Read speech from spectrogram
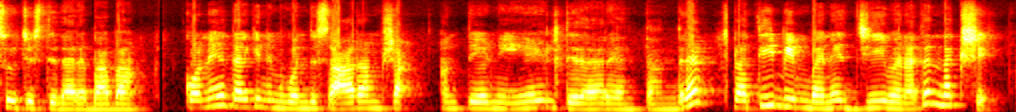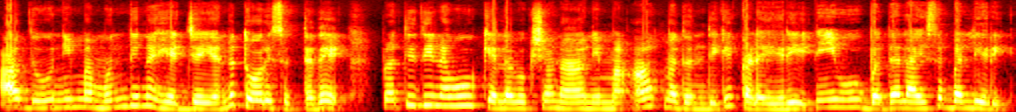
ಸೂಚಿಸ್ತಿದ್ದಾರೆ ಬಾಬಾ. ಕೊನೆಯದಾಗಿ ನಿಮ್ಗೊಂದು ಸಾರಾಂಶ ಅಂತೇಳಿ ಹೇಳ್ತಿದ್ದಾರೆ ಅಂತ ಅಂದ್ರೆ ಪ್ರತಿಬಿಂಬನೆ ಜೀವನದ ನಕ್ಷೆ. ಅದು ನಿಮ್ಮ ಮುಂದಿನ ಹೆಜ್ಜೆಯನ್ನು ತೋರಿಸುತ್ತದೆ. ಪ್ರತಿದಿನವೂ ಕೆಲವು ಕ್ಷಣ ನಿಮ್ಮ ಆತ್ಮದೊಂದಿಗೆ ಕಳೆಯಿರಿ. ನೀವು ಬದಲಾಯಿಸಬಲ್ಲಿರಿ.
